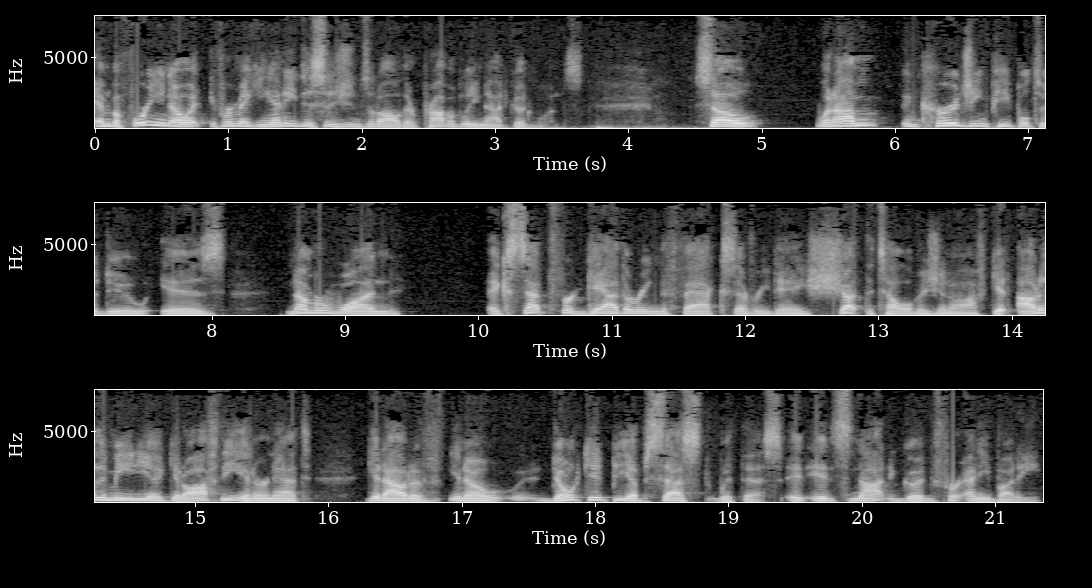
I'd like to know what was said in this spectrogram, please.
And before you know it, if we're making any decisions at all, they're probably not good ones. So, what I'm encouraging people to do is number one, except for gathering the facts every day, shut the television off, get out of the media, get off the internet, get out of, you know, don't get be obsessed with this. It, it's not good for anybody.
